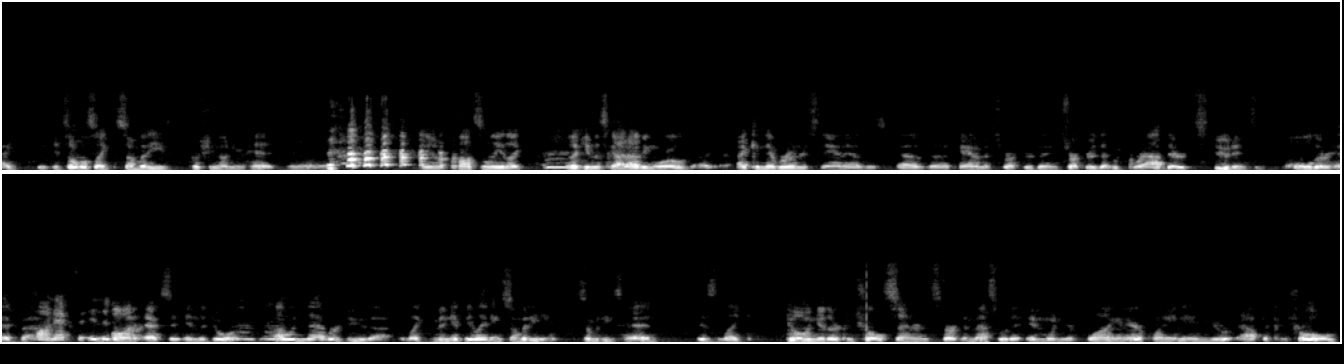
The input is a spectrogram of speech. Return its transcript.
I, it's almost like somebody's pushing on your head, you know, like, you know, constantly like, like in the skydiving world, I, I can never understand as a, as a tandem instructor the instructors that would grab their students and pull their head back On exit in the door. on exit in the door. Mhm. I would never do that. Like manipulating somebody somebody's head is like going to their control center and starting to mess with it. And when you're flying an airplane and you're at the controls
